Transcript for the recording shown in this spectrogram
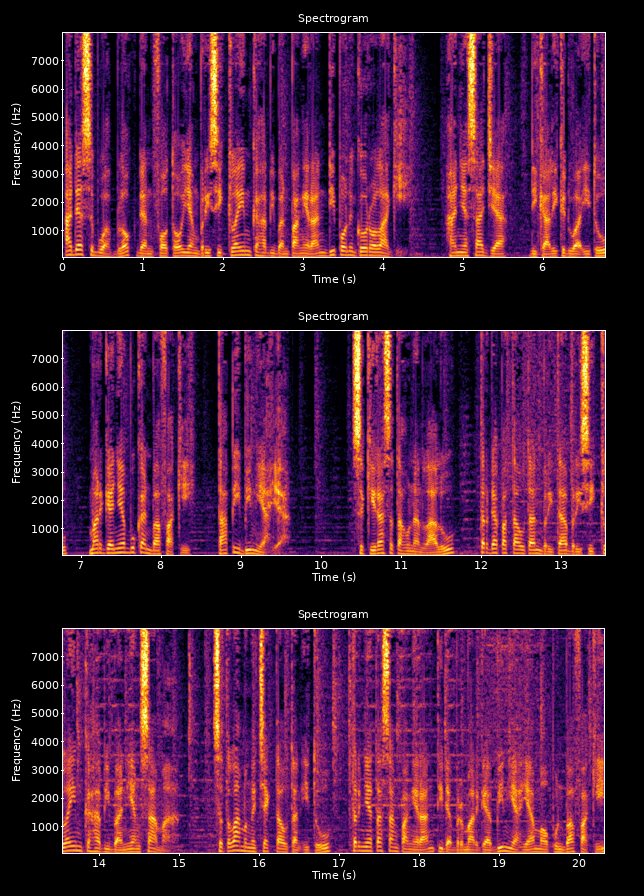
ada sebuah blog dan foto yang berisi klaim kehabiban Pangeran Diponegoro lagi. Hanya saja, di kali kedua itu, marganya bukan Bafakih, tapi bin Yahya. Sekira setahunan lalu, terdapat tautan berita berisi klaim kehabiban yang sama. Setelah mengecek tautan itu, ternyata sang pangeran tidak bermarga bin Yahya maupun Bafakih,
